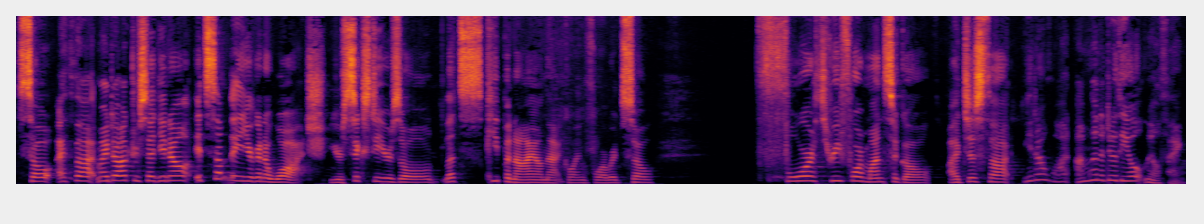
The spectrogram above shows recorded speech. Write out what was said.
So I thought, my doctor said, you know, it's something you're going to watch. You're 60 years old. Let's keep an eye on that going forward. So, four, three, four months ago, I just thought, you know what? I'm going to do the oatmeal thing.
